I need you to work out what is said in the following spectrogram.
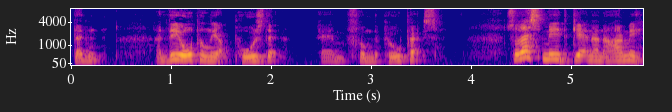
didn't, and they openly opposed it um, from the pulpits. So this made getting an army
